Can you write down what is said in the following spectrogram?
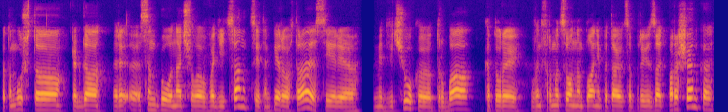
Потому что, когда СНБО начала вводить санкции, там первая, вторая серия, Медведчук, Труба, которые в информационном плане пытаются привязать Порошенко,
